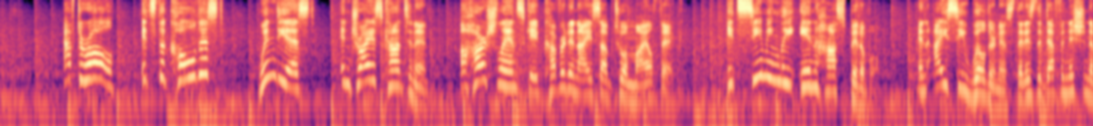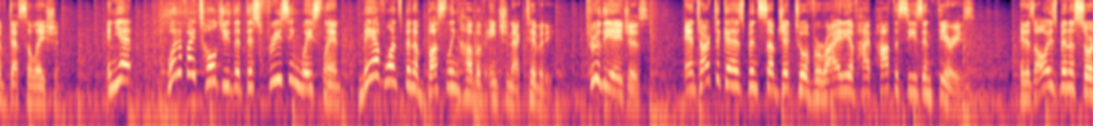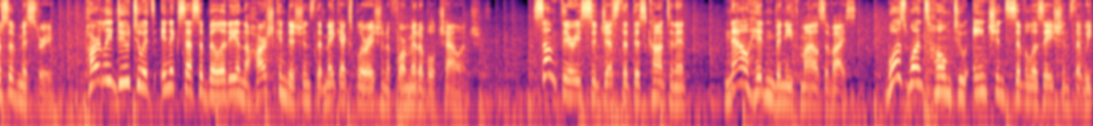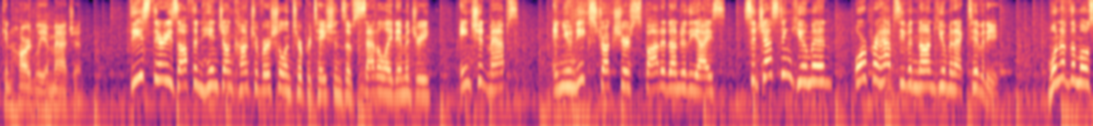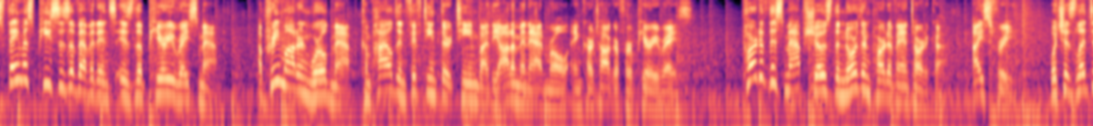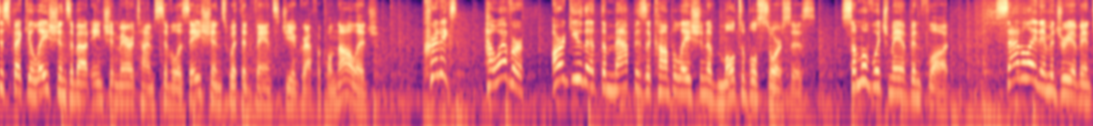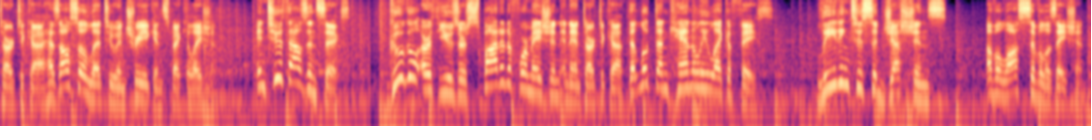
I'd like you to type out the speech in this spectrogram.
After all, it's the coldest, windiest, and driest continent, a harsh landscape covered in ice up to a mile thick. It's seemingly inhospitable, an icy wilderness that is the definition of desolation. And yet, what if I told you that this freezing wasteland may have once been a bustling hub of ancient activity? Through the ages, Antarctica has been subject to a variety of hypotheses and theories. It has always been a source of mystery, partly due to its inaccessibility and the harsh conditions that make exploration a formidable challenge. Some theories suggest that this continent, now hidden beneath miles of ice, was once home to ancient civilizations that we can hardly imagine. These theories often hinge on controversial interpretations of satellite imagery, ancient maps, and unique structures spotted under the ice, suggesting human or perhaps even non-human activity. One of the most famous pieces of evidence is the Piri Reis map, a pre-modern world map compiled in 1513 by the Ottoman admiral and cartographer Piri Reis. Part of this map shows the northern part of Antarctica, ice-free, which has led to speculations about ancient maritime civilizations with advanced geographical knowledge. Critics, however, argue that the map is a compilation of multiple sources, some of which may have been flawed. Satellite imagery of Antarctica has also led to intrigue and speculation. In 2006, Google Earth users spotted a formation in Antarctica that looked uncannily like a face, leading to suggestions of a lost civilization.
